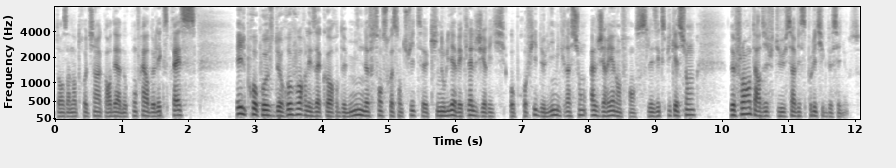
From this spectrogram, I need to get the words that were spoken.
dans un entretien accordé à nos confrères de l'Express et il propose de revoir les accords de 1968 qui nous lient avec l'Algérie au profit de l'immigration algérienne en France. Les explications de Florent Tardif du service politique de CNews.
